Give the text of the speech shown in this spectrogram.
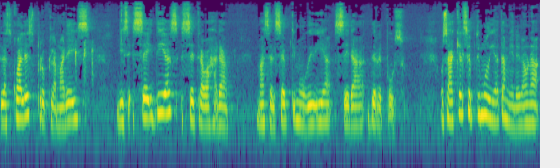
Las cuales proclamaréis Dice, seis días se trabajará, mas el séptimo día será de reposo. O sea que el séptimo día también era una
